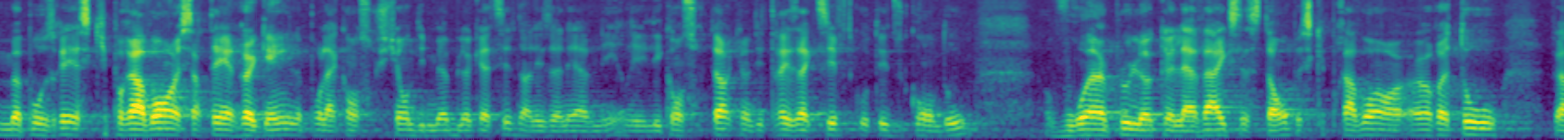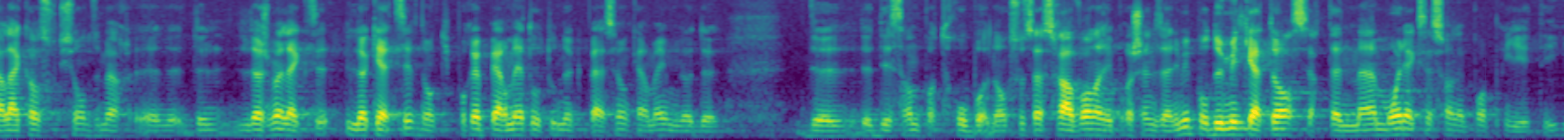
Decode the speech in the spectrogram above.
me poserais, est-ce qu'il pourrait avoir un certain regain pour la construction d'immeubles locatifs dans les années à venir? Les, constructeurs qui ont été très actifs du côté du condo voient un peu là, que la vague s'estompe. Est-ce qu'il pourrait avoir un, retour vers la construction du euh, de, logements locatifs, donc qui pourrait permettre au taux d'occupation quand même de, de, descendre pas trop bas. Donc ça, ça sera à voir dans les prochaines années. Mais pour 2014, certainement, moins d'accession à la propriété,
